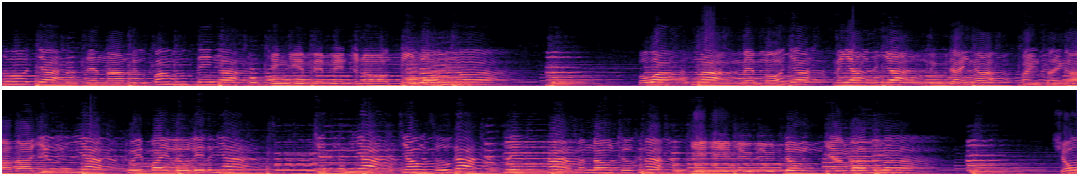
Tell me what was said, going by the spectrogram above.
သဘောကျစင်သာသူပေါင်းသင်ကချင်းချင်းမင်းမင်းကျွန်တော်တည်တော်မှာဘ ဝအလှမေမောကြမရအရလူတိုင်းကပိုင်ဆိုင်ကသာယူညထွေးပိုင်လိုလေသမျှချစ်သမျှအကြောင်းဆိုကလင်းဟမနောင်ထုခဏကြည်ကြည်ပြူပြူတုံးပြန်ပါမချော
